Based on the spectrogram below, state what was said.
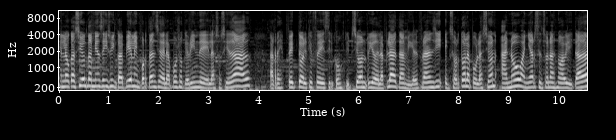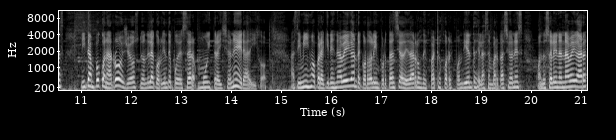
En la ocasión también se hizo hincapié en la importancia del apoyo que brinde la sociedad al respecto, el jefe de circunscripción Río de la Plata, Miguel Frangi, exhortó a la población a no bañarse en zonas no habilitadas ni tampoco en arroyos, donde la corriente puede ser muy traicionera, dijo. Asimismo, para quienes navegan, recordó la importancia de dar los despachos correspondientes de las embarcaciones cuando salen a navegar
